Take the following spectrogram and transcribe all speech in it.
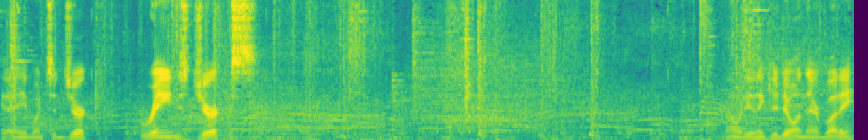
Okay, a bunch of jerk, range jerks. Oh, what do you think you're doing there, buddy?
